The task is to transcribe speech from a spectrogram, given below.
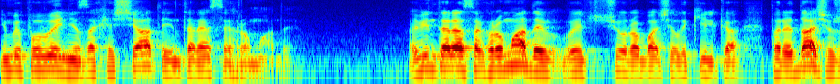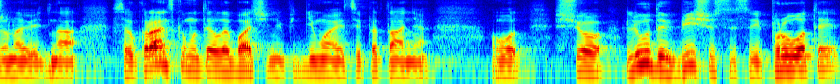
і ми повинні захищати інтереси громади. А в інтересах громади, ви вчора бачили кілька передач, вже навіть на всеукраїнському телебаченні піднімають ці питання. От, що люди в більшості своїй проти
